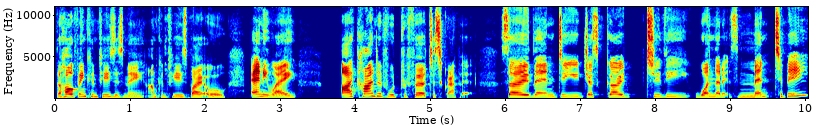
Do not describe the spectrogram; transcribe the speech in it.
The whole thing confuses me. I'm confused by it all. Anyway, I kind of would prefer to scrap it. So then, do you just go to the one that it's meant to be?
